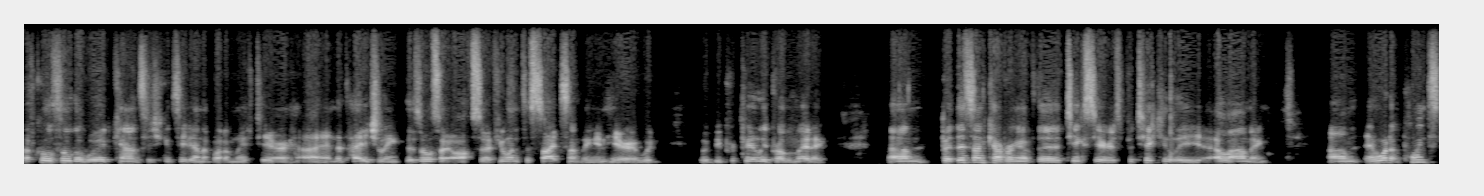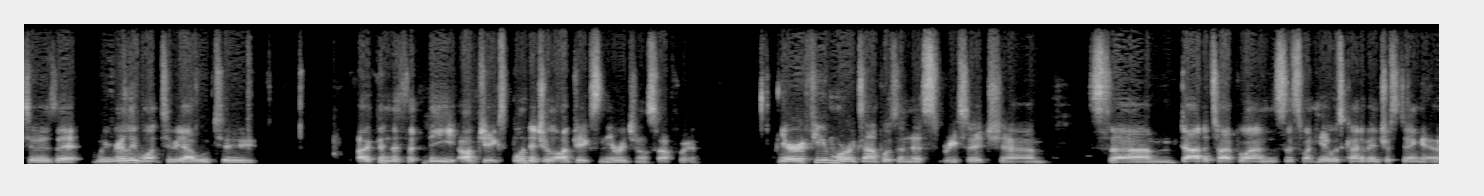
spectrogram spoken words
Of course, all the word counts, as you can see down the bottom left here, uh, and the page length is also off. So if you wanted to cite something in here, it would, would be fairly problematic. Um, but this uncovering of the text here is particularly alarming. Um, and what it points to is that we really want to be able to open the, th the objects, born digital objects in the original software. There are a few more examples in this research. Um, some data type ones. This one here was kind of interesting, a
